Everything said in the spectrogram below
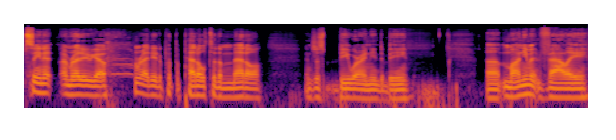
seen it. I'm ready to go. I'm ready to put the pedal to the metal and just be where I need to be. Uh, Monument Valley,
